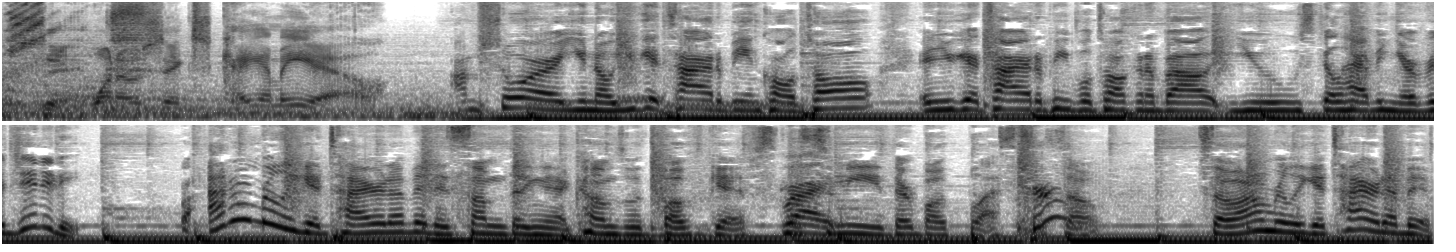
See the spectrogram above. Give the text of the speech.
106. 106 KMEL. I'm sure, you know, you get tired of being called tall and you get tired of people talking about you still having your virginity. I don't really get tired of it. It's something that comes with both gifts. Right. To me, they're both blessings. True. So, so I don't really get tired of it,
